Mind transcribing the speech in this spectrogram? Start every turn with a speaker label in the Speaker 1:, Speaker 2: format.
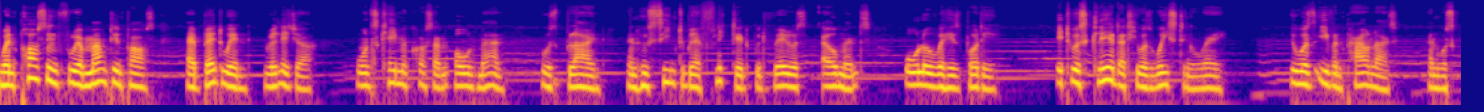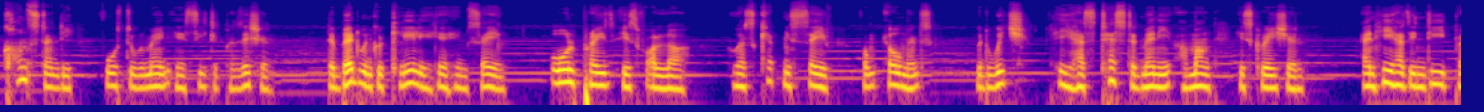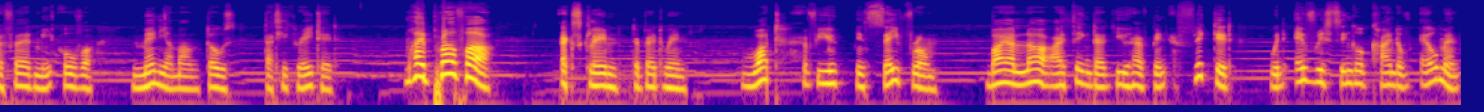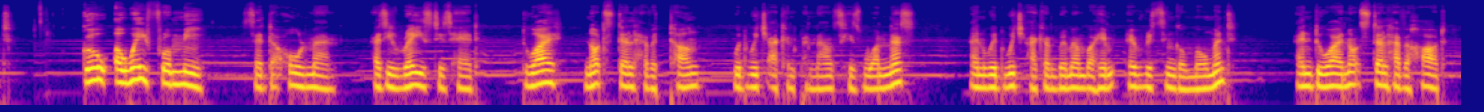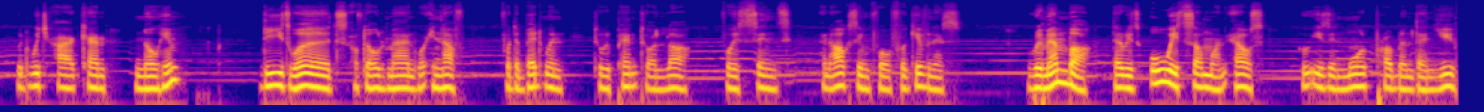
Speaker 1: When passing through a mountain pass, a Bedouin villager once came across an old man who was blind and who seemed to be afflicted with various ailments all over his body. It was clear that he was wasting away. He was even paralyzed and was constantly forced to remain in a seated position. The Bedouin could clearly hear him saying, All praise is for Allah, who has kept me safe from ailments with which He has tested many among His creation, and He has indeed preferred me over many among those that He created. My brother! exclaimed the Bedouin. What have you been saved from? By Allah, I think that you have been afflicted with every single kind of ailment. Go away from me, said the old man as he raised his head. Do I not still have a tongue with which I can pronounce his oneness and with which I can remember him every single moment? And do I not still have a heart with which I can know him? These words of the old man were enough for the Bedouin to repent to Allah for his sins and ask him for forgiveness. Remember, there is always someone else who is in more problem than you.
